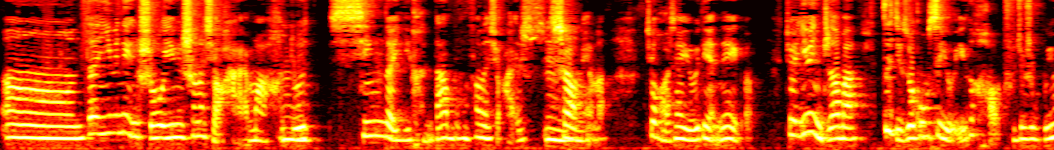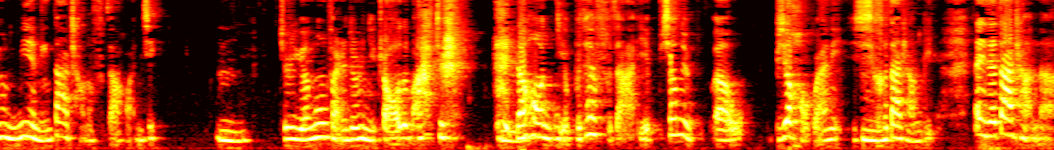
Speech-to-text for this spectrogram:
嗯，但因为那个时候因为生了小孩嘛，很多嗯。新的一很大部分放在小孩上面了，就好像有点那个，就因为你知道吗？自己做公司有一个好处就是不用面临大厂的复杂环境，嗯。就是员工反正就是你招的嘛，就是，嗯。然后也不太复杂，也相对呃比较好管理，嗯。和大厂比。但你在大厂呢，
